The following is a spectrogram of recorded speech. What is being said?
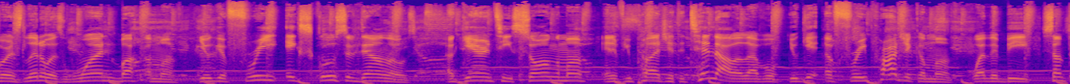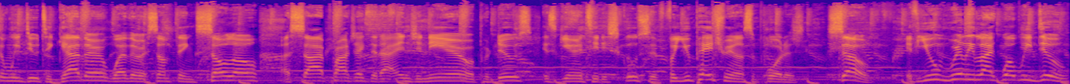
For as little as one buck a month, you'll get free exclusive downloads, a guaranteed song a month, and if you pledge at the $10 level, you'll get a free project a month, whether it be something we do together, whether it's something solo, a side project that I engineer or produce, it's guaranteed exclusive for you Patreon supporters. So, if you really like what we do,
